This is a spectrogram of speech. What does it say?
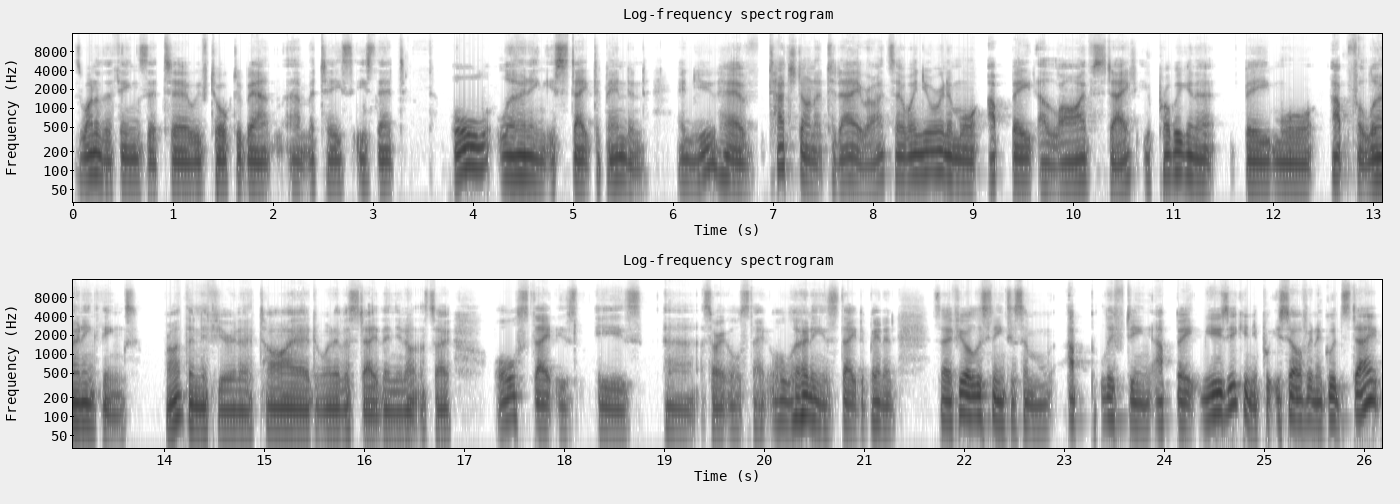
It's one of the things that uh, we've talked about, uh, Matisse, is that all learning is state dependent. And you have touched on it today, right? So when you're in a more upbeat, alive state, you're probably going to be more up for learning things, right? Than if you're in a tired, whatever state, then you're not. So all state is is uh, sorry, all state, all learning is state dependent. So if you're listening to some uplifting, upbeat music and you put yourself in a good state,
